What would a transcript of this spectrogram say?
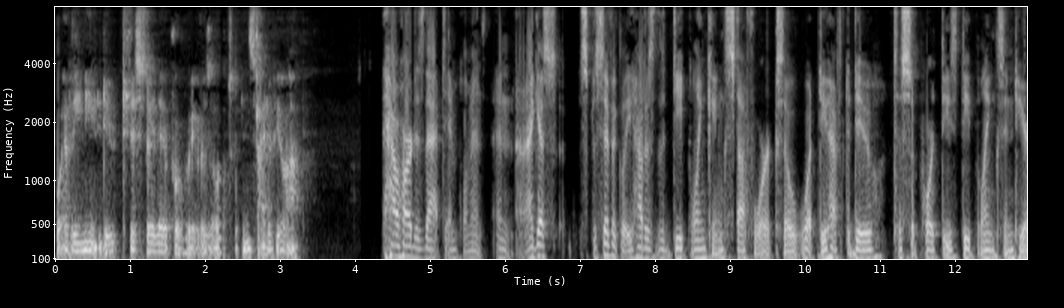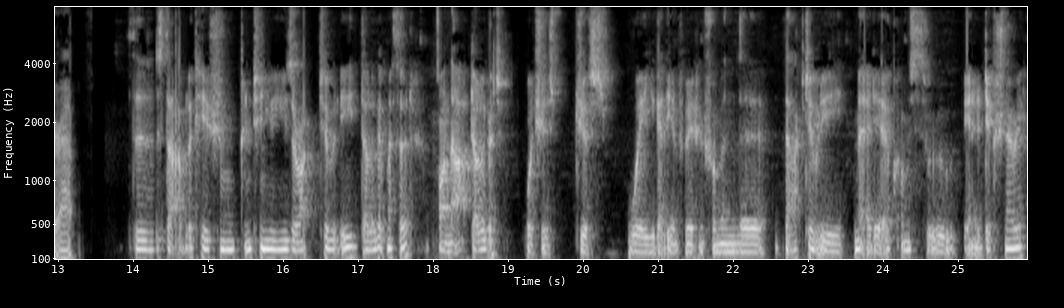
whatever you need to do to display the appropriate result inside of your app. How hard is that to implement? And I guess specifically, how does the deep linking stuff work? So what do you have to do to support these deep links into your app? There's the application continue user activity delegate method on the app delegate, which is just where you get the information from, and the, the activity metadata comes through in a dictionary,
